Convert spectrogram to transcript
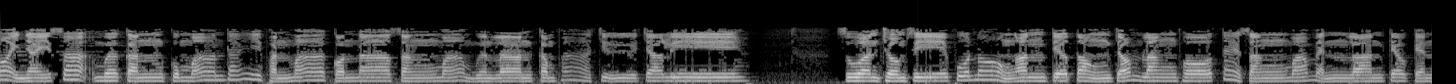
น้อยใหญ่สะเมื่อกันกุมมารได้ผันมาก่อนนาสั่งมาเหมือนลานกำผ้าจือจาลี ส่วนชมสีผู้น้องอันเตียวต้องจอมลังพอแต่สั่งมาแม่นลานแก้วแก่น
